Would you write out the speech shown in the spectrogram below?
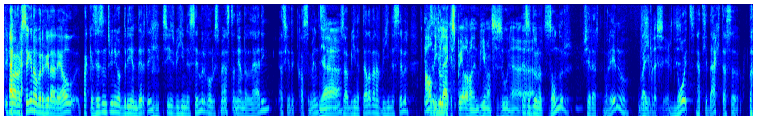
ik wou nog zeggen over Villarreal. Pakken 26 op 33. Mhm. Sinds begin december. Volgens mij staan die aan de leiding. Als je de klassement Ja, zou beginnen tellen vanaf begin december. En Al die gelijke spelen van in het begin van het seizoen. Hè. Het, en ze doen het zonder Gerard Moreno. die geblesseerd nooit had gedacht dat ze...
